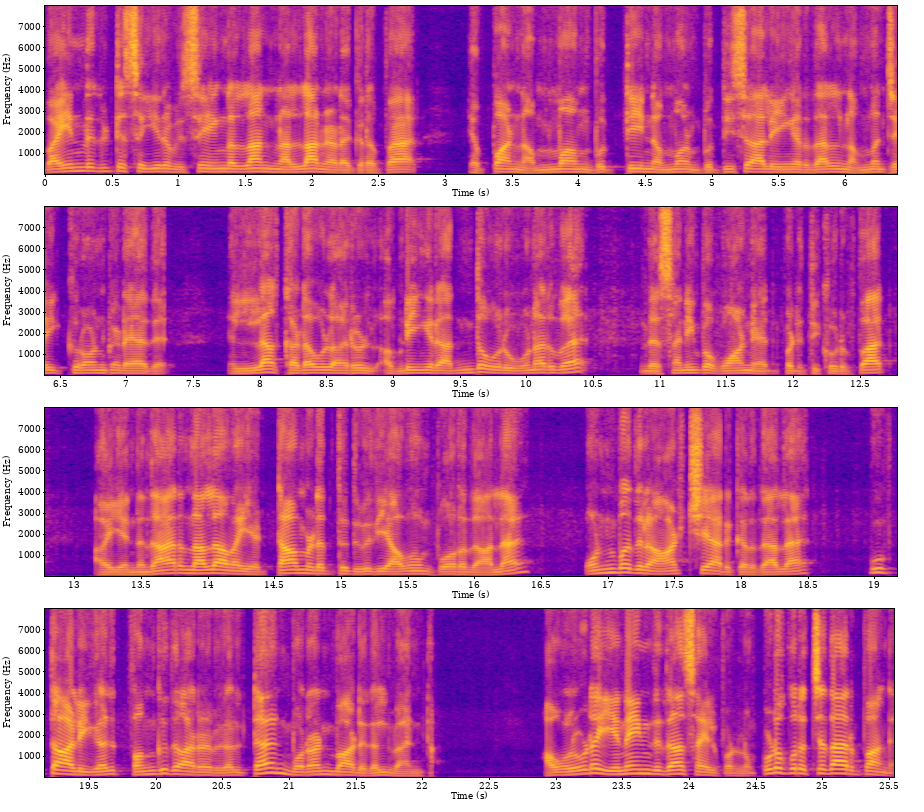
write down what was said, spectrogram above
பயந்துக்கிட்டு செய்கிற விஷயங்கள்லாம் நல்லா நடக்கிறப்ப எப்பா நம்ம புத்தி நம்ம புத்திசாலிங்கிறதால நம்ம ஜெயிக்கிறோன்னு கிடையாது. எல்லாம் கடவுள் அருள் அப்படிங்கிற அந்த ஒரு உணர்வை இந்த சனி பகவான் ஏற்படுத்தி கொடுப்பார். அவன் என்னதான் இருந்தாலும் அவன் எட்டாம் இடத்து விதியாகவும் போகிறதால ஒன்பதில் ஆட்சியாக இருக்கிறதால கூட்டாளிகள் பங்குதாரர்கள்ட்ட முரண்பாடுகள் வேண்டாம். அவங்களோட இணைந்து தான் செயல்படணும். கூட குறைச்சதாக இருப்பாங்க.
